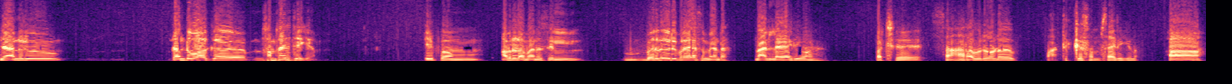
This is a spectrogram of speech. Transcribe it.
ഞാനൊരു രണ്ടു വാക്ക് സംസാരിച്ചേക്കാം. ഇപ്പം അവരുടെ മനസ്സിൽ വെറുതെ ഒരു പ്രയാസം വേണ്ട. നല്ല കാര്യമാണ്. പക്ഷേ സാർ അവരോട് പതുക്കെ സംസാരിക്കണം. ആ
